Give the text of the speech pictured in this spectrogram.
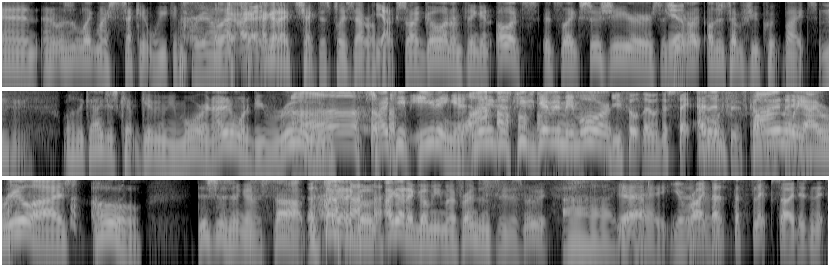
And and it was like my second week in Korea. I'm like, Okay. I, I gotta check this place out real Yeah. quick. So I go and I'm thinking, oh, it's it's like sushi or sashimi. Yeah. I'll, I'll just have a few quick bites. Mm-hmm. Well, the guy just kept giving me more, and I didn't want to be rude, so I keep eating it, and then he just keeps giving me more. Oh. You thought they were the set and then courses kind of finally, I realized, oh, this isn't gonna stop. I gotta go. I gotta go meet my friends and see this movie. Ah, yeah, Yeah, you're yeah, right. yeah. That's the flip side, isn't it?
